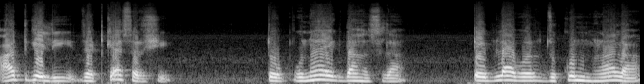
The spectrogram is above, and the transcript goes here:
आत गेली झटक्यासरशी तो पुन्हा एकदा हसला. टेबलावर झुकून म्हणाला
